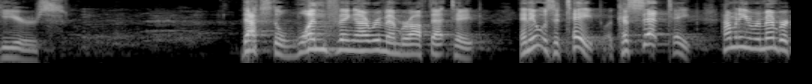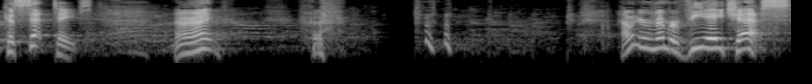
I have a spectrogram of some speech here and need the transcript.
years. That's the one thing I remember off that tape. And it was a tape, a cassette tape. How many of you remember cassette tapes? All right. How many remember VHS?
